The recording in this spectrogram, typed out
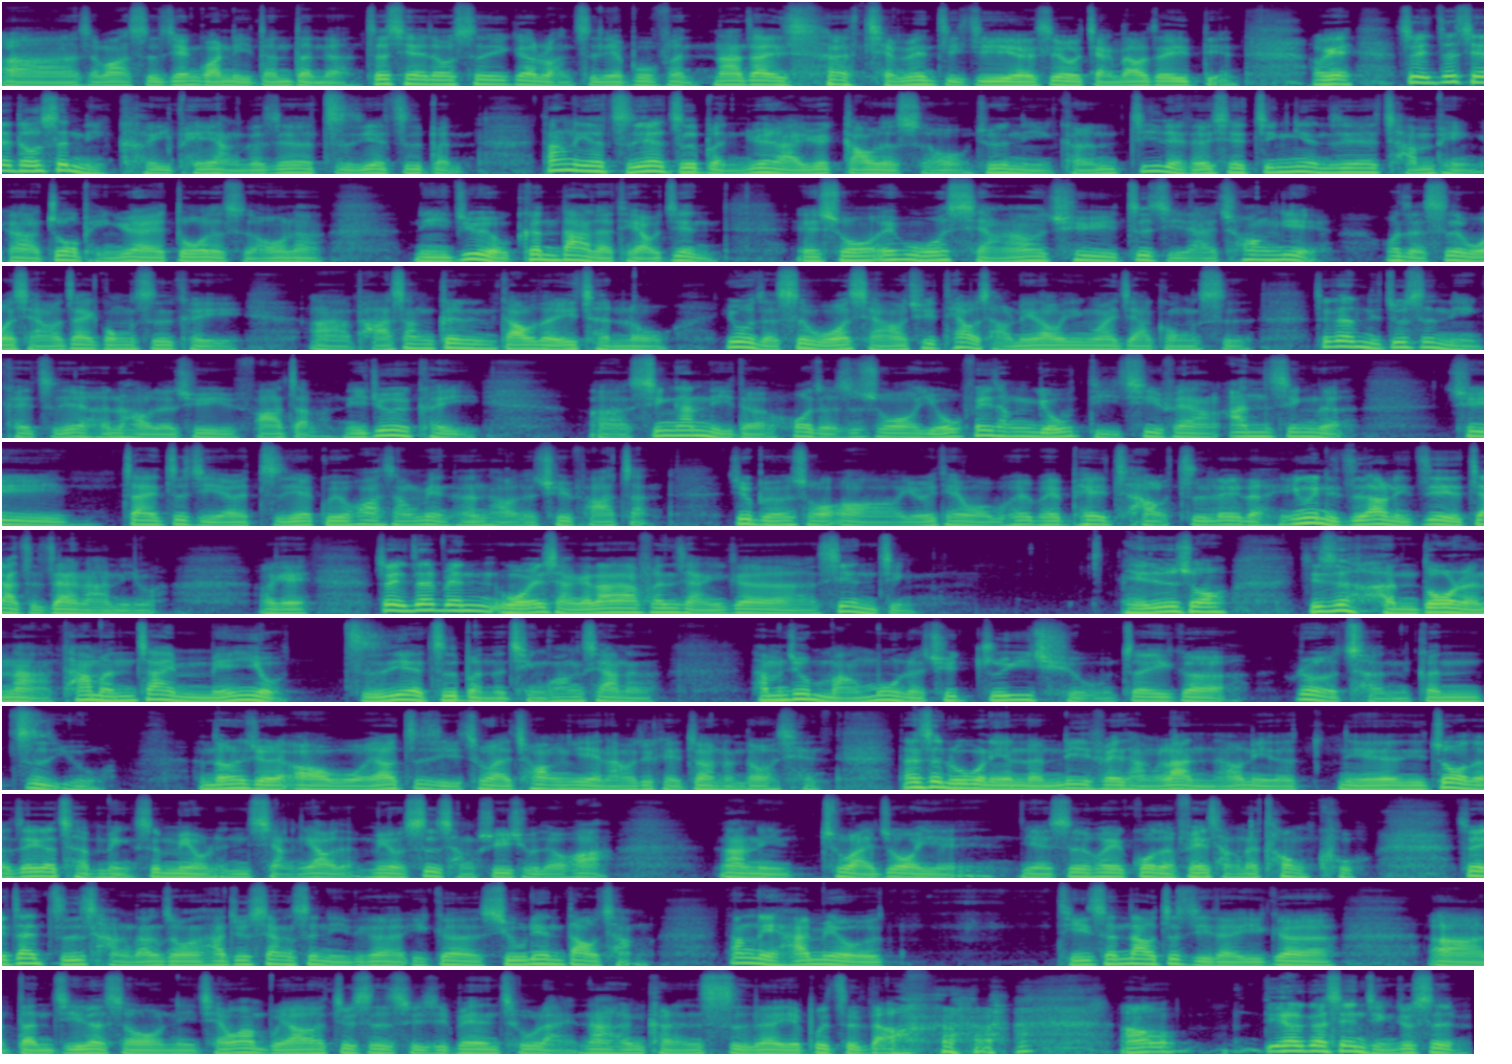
啊，什么时间管理等等的，这些都是一个软实力部分。那在 前面几集也是有讲到这一点。OK，所以这些都是你可以培养的这个职业资本。当你的职业资本越来越高的时候，就是你可能积累的一些经验、这些产品啊作品越来越多的时候呢，你就有更大的条件，诶，说，诶，我想要去自己来创业，或者是我想要在公司可以啊爬上更高的一层楼，又或者是我想要去跳槽到另外一家公司，这个你就是你可以直接很好的去发展，你就会可以啊心安理得，或者是说有非常有底气、非常安心的去在自己的职业规划上面很好的去发展。就比如说哦，有一天我会不会被炒之类的，因为你知道你自己的价值在哪里嘛。OK，所以这边我也想跟大家分享一个陷阱。也就是说，其实很多人呐，他们在没有职业资本的情况下呢，他们就盲目的去追求这一个热忱跟自由。很多人觉得哦，我要自己出来创业，然后就可以赚很多钱。但是如果你的能力非常烂，然后你的、你的、你做的这个成品是没有人想要的，没有市场需求的话，那你出来做也也是会过得非常的痛苦。所以在职场当中，它就像是你这个一个修炼道场，当你还没有。提升到自己的一个啊等级的时候，你千万不要就是随随便便出来，那很可能死了也不知道。然后第二个陷阱就是，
